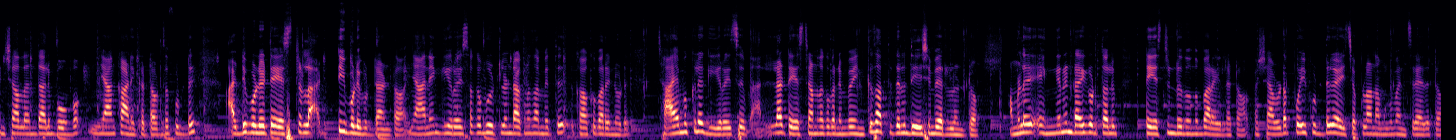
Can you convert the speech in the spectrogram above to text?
ഇൻഷാല്ല എന്തായാലും പോകുമ്പോൾ ഞാൻ കാണിക്കട്ടോ അവിടുത്തെ ഫുഡ് അടിപൊളി ടേസ്റ്റുള്ള അടിപൊളി ഫുഡാണ് കേട്ടോ. ഞാൻ ഗീ റൈസൊക്കെ വീട്ടിലുണ്ടാക്കുന്ന സമയത്ത് കാക്ക് പറയുന്നോട് ചായമുക്കിലെ ഗീ റൈസ് നല്ല ടേസ്റ്റാണെന്നൊക്കെ പറയുമ്പോൾ എനിക്ക് സത്യത്തിൽ ദേഷ്യം വരലുണ്ട് കേട്ടോ നമ്മൾ എങ്ങനെ ഉണ്ടാക്കി കൊടുത്താലും ടേസ്റ്റ് ഉണ്ടെന്നൊന്നും പറയില്ല കേട്ടോ പക്ഷേ അവിടെ പോയി ഫുഡ് കഴിച്ചപ്പോഴാണ് നമുക്ക് മനസ്സിലായത് കേട്ടോ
